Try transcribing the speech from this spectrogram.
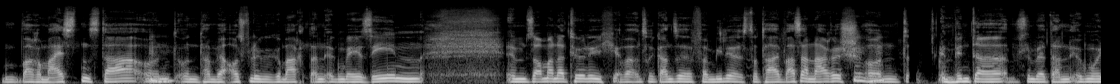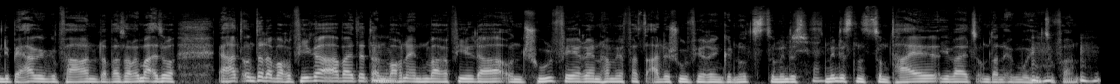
war er meistens da und, und haben wir Ausflüge gemacht an irgendwelche Seen. Im Sommer natürlich, aber unsere ganze Familie ist total wassernarrisch mhm. und im Winter sind wir dann irgendwo in die Berge gefahren oder was auch immer. Also er hat unter der Woche viel gearbeitet, an mhm. Wochenenden war er viel da und Schulferien haben wir fast alle Schulferien genutzt, zumindest mindestens zum Teil jeweils, um dann irgendwo mhm. hinzufahren. Mhm.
